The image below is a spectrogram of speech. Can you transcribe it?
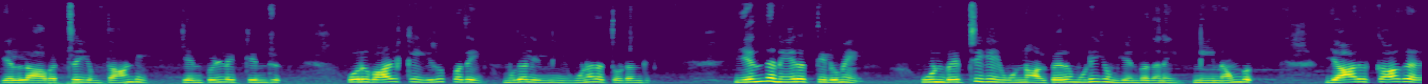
எல்லாவற்றையும் தாண்டி என் பிள்ளைக்கென்று ஒரு வாழ்க்கை இருப்பதை முதலில் நீ உணரத் தொடங்கு. எந்த நேரத்திலுமே உன் வெற்றியை உன்னால் பெற முடியும் என்பதனை நீ நம்பு. யாருக்காக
